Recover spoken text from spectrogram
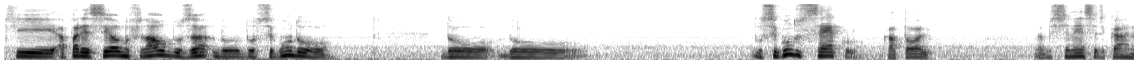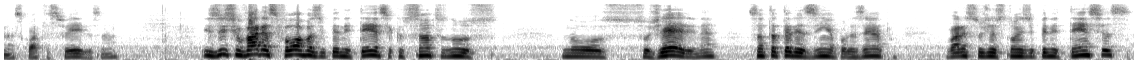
que apareceu no final do, do, do segundo do, do, do segundo século católico, da abstinência de carne nas quartas-feiras, né? Existem várias formas de penitência que os santos nos, nos sugerem, né? Santa Teresinha, por exemplo, várias sugestões de penitências,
